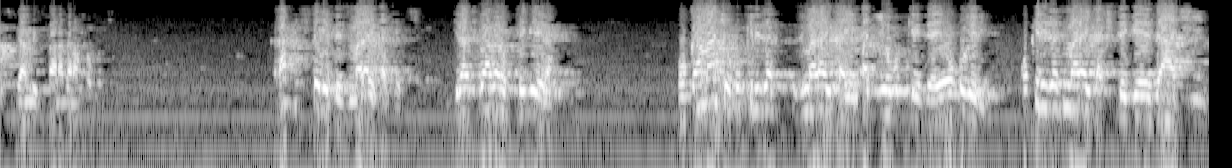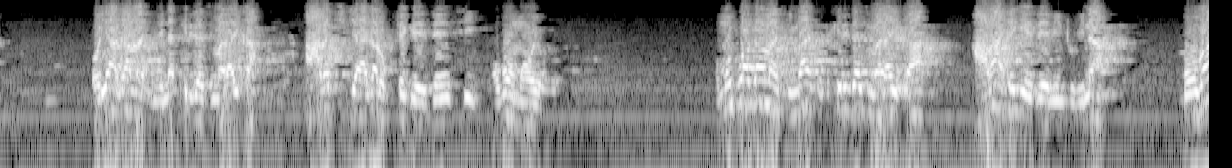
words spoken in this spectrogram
ekigambo ekifaanaganako buti kati kitegedde zimalayika kyeki kira kitwagala okutegeera. Ogamba nti okukkiriza zimalayika yempagi y'obukkiriza ey'okubiri okukkiriza zimalayika kitegeeza ki? Oli agamba nti nze nakkiriza zimalayika aba kikyagala okutegeeza ensi oba omwoyo? Omuntu wagamba nti mba nzikiriza zimalayika aba ategeeza ebintu bina. Bw'oba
